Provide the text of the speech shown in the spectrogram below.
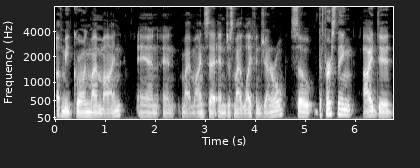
of me growing my mind and and my mindset and just my life in general. So the first thing I did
